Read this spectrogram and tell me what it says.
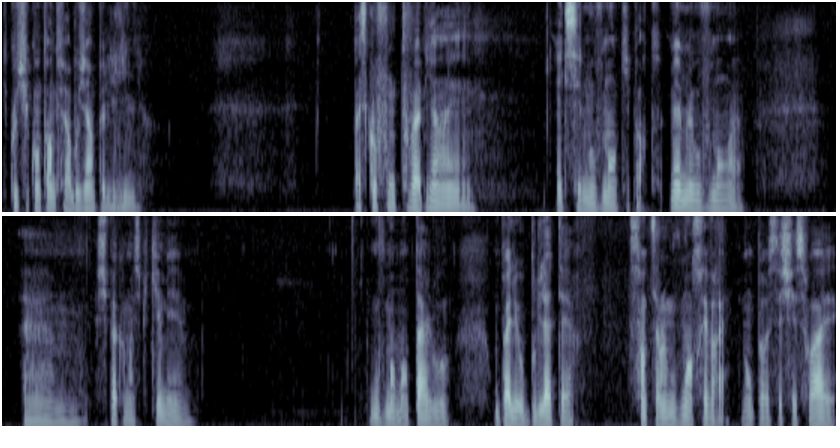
du coup, je suis content de faire bouger un peu les lignes. Parce qu'au fond, tout va bien et, et que c'est le mouvement qui porte. Même le mouvement. Euh, euh, je sais pas comment expliquer, mais. Le mouvement mental où on peut aller au bout de la terre, sentir le mouvement, c'est vrai. Mais on peut rester chez soi et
